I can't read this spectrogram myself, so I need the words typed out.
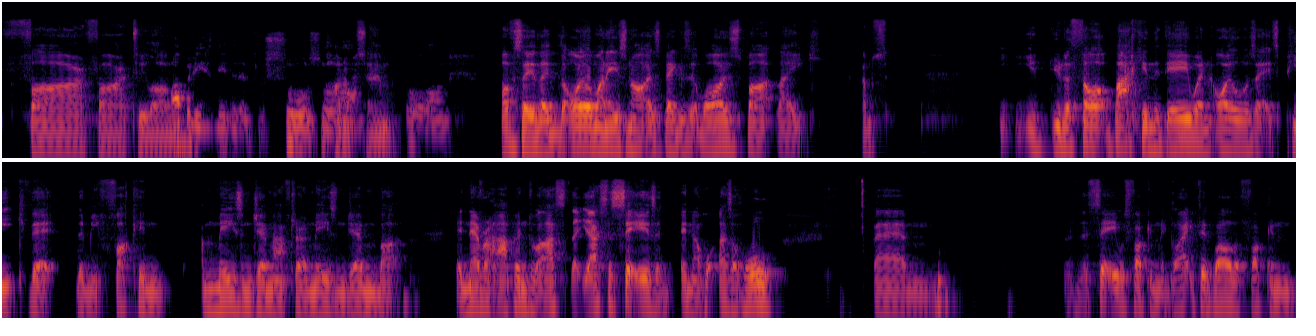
far, far too long. Nobody's needed it for so so Hundred long. So long. Obviously, like the oil money is not as big as it was, but like I'm, you you'd have thought back in the day when oil was at its peak that there'd be fucking amazing gym after amazing gym, but it never happened. Well, that's that's the city as a in a, as a whole. Um, the city was fucking neglected while the fucking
